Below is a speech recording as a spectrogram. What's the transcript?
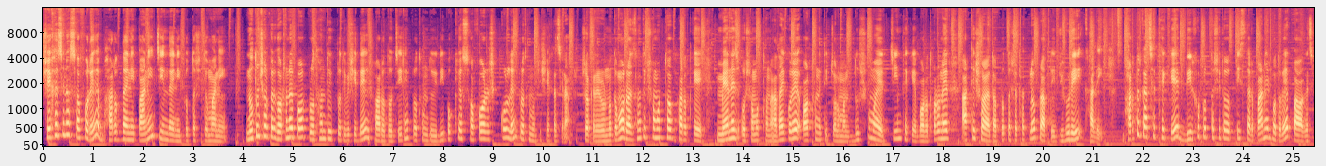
শেখ হাসিনার সফরে ভারত দেয়নি পানি, চীন দেয়নি প্রত্যাশিত মানি। নতুন সরকার গঠনের পর প্রধান দুই প্রতিবেশী দেশ, ভারত ও চীনে প্রথম দুই দ্বিপক্ষীয় সফর করলেন প্রধানমন্ত্রী শেখ হাসিনা। সরকারের অন্যতম রাজনৈতিক সমর্থক ভারতকে ম্যানেজ ও সমর্থন আদায় করে অর্থনীতির চলমান দুঃসময়ে চীন থেকে বড় ধরনের আর্থিক সহায়তা প্রত্যাশা থাকলেও প্রাপ্তি ঝুড়ি খালি। ভারতের কাছে থেকে দীর্ঘ প্রত্যাশিত তিস্তার পানির বদলে পাওয়া গেছে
